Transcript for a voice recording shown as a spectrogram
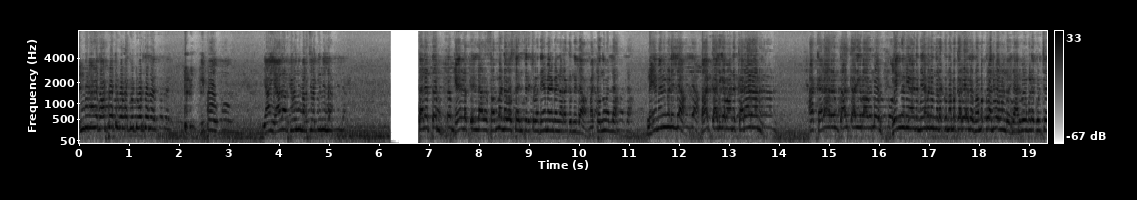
എന്തിനാണ് കോർപ്പറേറ്റ് കൊള്ളയ്ക്ക് വിട്ടുകൊടുത്തത്? ഇപ്പോ ഞാൻ യാഥാർത്ഥ്യമൊന്നും മറച്ചു വെക്കുന്നില്ല. സ്ഥലത്തും കേരളത്തിലില്ലാതെ സംവരണ വ്യവസ്ഥ അനുസരിച്ചുള്ള നിയമനങ്ങൾ നടക്കുന്നില്ല. മറ്റൊന്നുമല്ല നിയമനങ്ങളില്ല. താൽക്കാലികമാണ് കരാറാണ്. ആ കരാറും താൽക്കാലികമാകുമ്പോൾ എങ്ങനെയാണ് നിയമനം നടക്കുന്നത് നമുക്കറിയാലോ. നമുക്ക് അനുഭവമുണ്ട്. ഞാൻ അനുഭവങ്ങളെ കുറിച്ച്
